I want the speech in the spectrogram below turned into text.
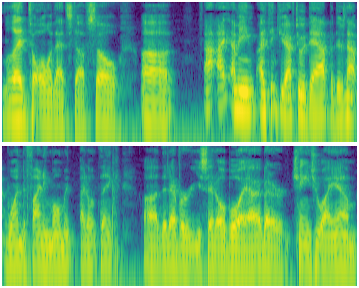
led to all of that stuff. So uh, I I mean I think you have to adapt, but there's not one defining moment. I don't think. Uh, that ever you said, "Oh boy, I better change who I am."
